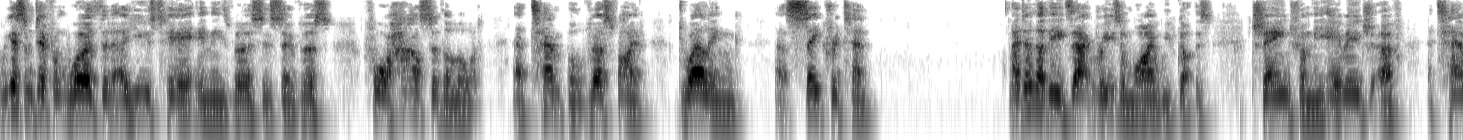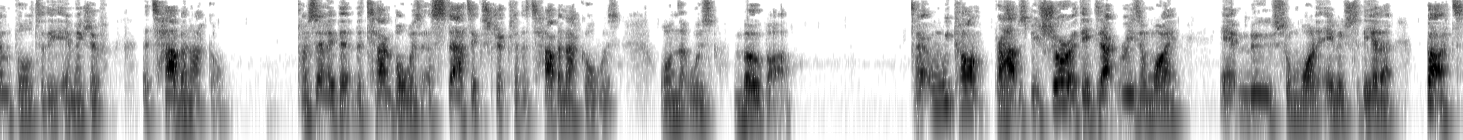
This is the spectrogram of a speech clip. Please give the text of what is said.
We get some different words that are used here in these verses. So, verse 4, house of the Lord, a temple. Verse 5, dwelling, a sacred tent. I don't know the exact reason why we've got this change from the image of a temple to the image of the tabernacle. And certainly the, the temple was a static structure, the tabernacle was one that was mobile. Uh, and we can't perhaps be sure of the exact reason why it moves from one image to the other. But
